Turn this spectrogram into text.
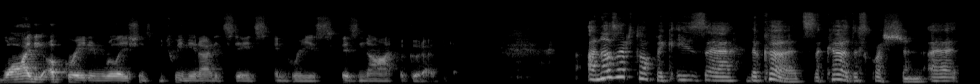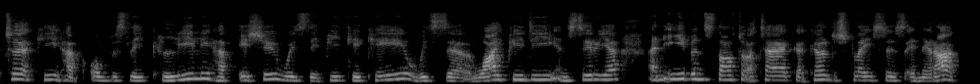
why the upgrade in relations between the United States and Greece is not a good idea. Another topic is uh, the Kurds, the Kurdish question. Uh, Turkey have obviously clearly have issue with the PKK, with uh, YPG in Syria, and even start to attack Kurdish places in Iraq,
